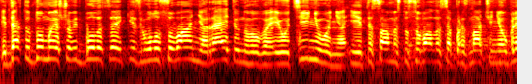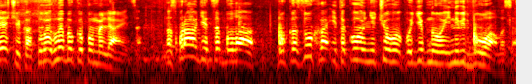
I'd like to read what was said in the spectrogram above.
І дехто думає, що відбулося якесь голосування рейтингове і оцінювання, і те саме стосувалося призначення Облещика, то ви глибоко помиляєтеся. Насправді це була показуха, і такого нічого подібного і не відбувалося.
